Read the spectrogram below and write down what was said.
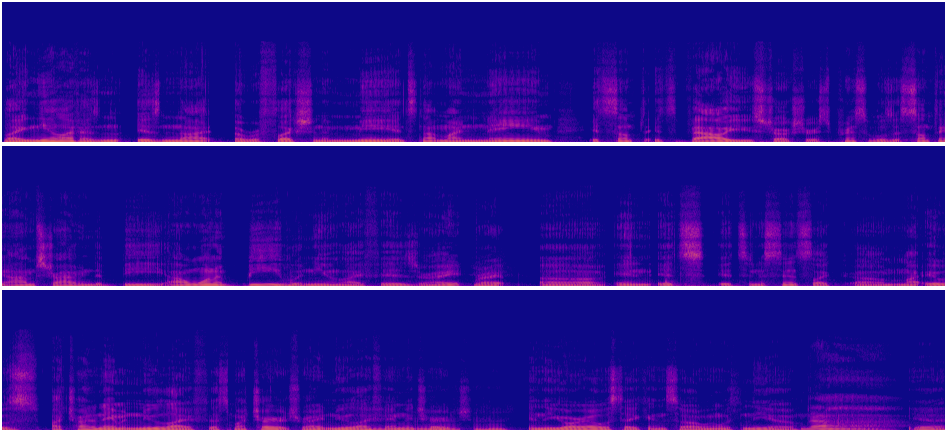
like Neo Life has is not a reflection of me. It's not my name. It's something. It's value structure. It's principles. It's something I'm striving to be. I want to be what Neo Life is, right? right. Uh, and it's it's in a sense like um, my it was. I try to name it New Life. That's my church, right? New Life Family Mhm, Church, mhm. and the URL was taken, so I went with Neo. Ah. Yeah,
